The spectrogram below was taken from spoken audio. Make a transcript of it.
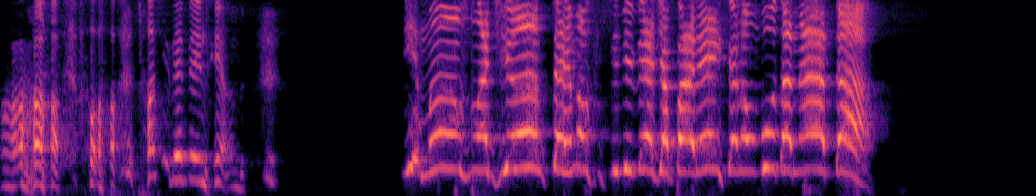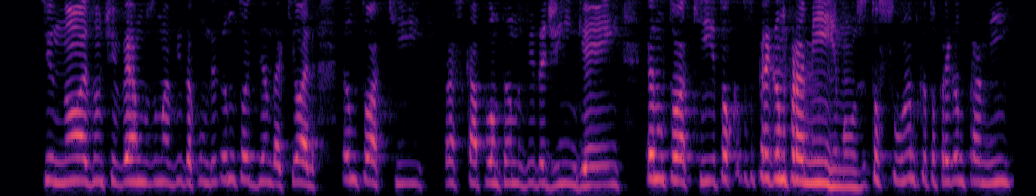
só se defendendo. Irmãos, não adianta, irmãos, que se viver de aparência não muda nada. Se nós não tivermos uma vida com Deus, eu não estou dizendo aqui, olha, eu não estou aqui para ficar apontando vida de ninguém, eu não estou aqui, estou pregando para mim, irmãos, estou suando porque eu estou pregando para mim.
